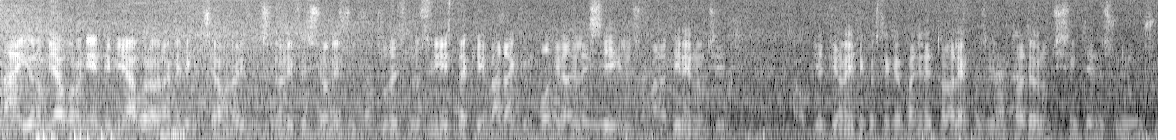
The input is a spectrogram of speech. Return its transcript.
Ma io non mi auguro niente, mi auguro veramente che ci sia una riflessione, una riflessione sul futuro del centro-sinistra che vada anche un po' al di là delle sigle, insomma alla fine non ci, obiettivamente queste campagne elettorali hanno quasi dimostrato che non ci si intende su, su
